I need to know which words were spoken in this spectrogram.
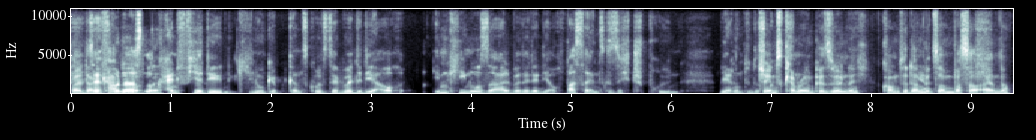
weil dann Sei froh, dass es noch kein 4D-Kino gibt, ganz kurz. Der würde dir auch im Kinosaal würde der dir auch Wasser ins Gesicht sprühen, während du das James guckst. Cameron persönlich kommt er dann Ja. mit so 'nem Wassereimer.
